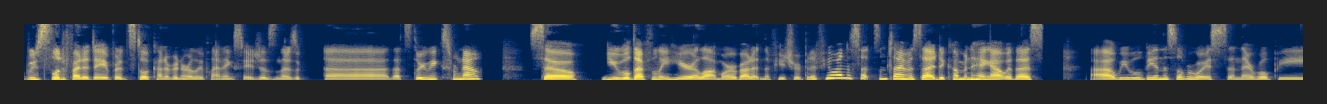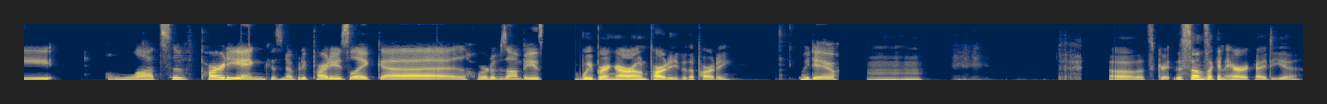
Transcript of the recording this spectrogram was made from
we've solidified a date, but it's still kind of in early planning stages. And there's a uh, that's three weeks from now, so you will definitely hear a lot more about it in the future. But if you want to set some time aside to come and hang out with us, uh, we will be in the Silver Waste, and there will be lots of partying because nobody parties like uh, a horde of zombies. We bring our own party to the party. We do. Mm-hmm. Oh, that's great. This sounds like an Eric idea.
